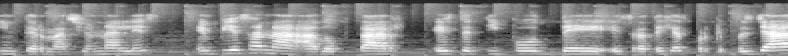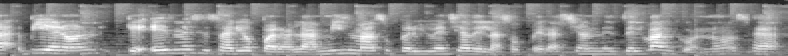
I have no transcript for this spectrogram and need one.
internacionales empiezan a adoptar este tipo de estrategias porque pues ya vieron que es necesario para la misma supervivencia de las operaciones del banco, ¿no? O sea,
